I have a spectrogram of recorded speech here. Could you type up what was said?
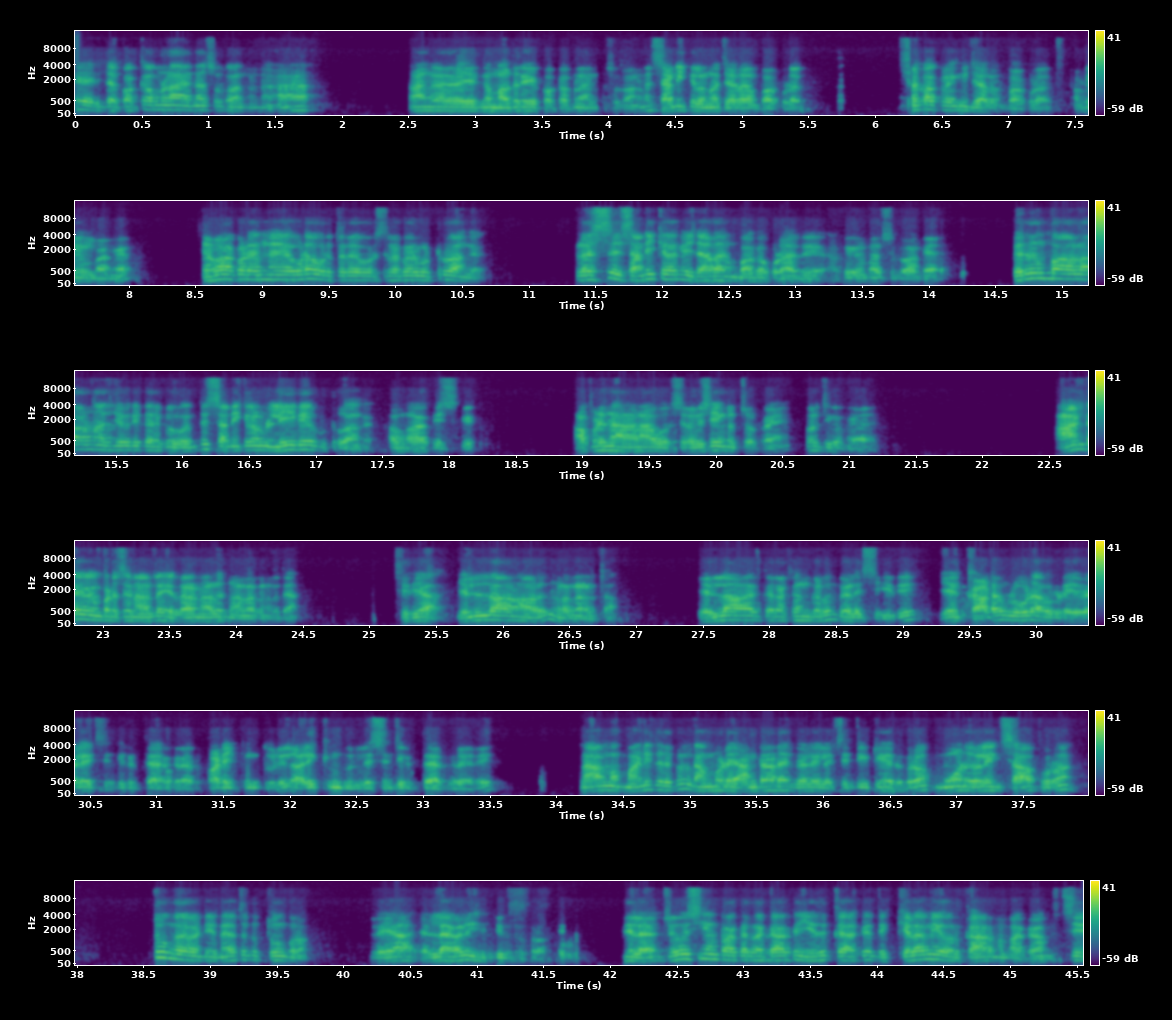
இந்த பக்கம்லாம் என்ன சொல்லுவாங்கன்னா நாங்க எங்க மதுரை பக்கம்லாம் என்ன சொல்லுவாங்கன்னா சனிக்கிழமை ஜாதகம் பார்க்கக்கூடாது. செவ்வாய்க்கிழமை ஜாதகம் பார்க்கக்கூடாது அப்படிம்பாங்க. செவ்வாய்க்கிழமை கூட ஒருத்தர் ஒரு சில பேர் விட்டுருவாங்க. பிளஸ் சனிக்கிழமை ஜாதகம் பார்க்கக்கூடாது அப்படிங்கிற மாதிரி சொல்லுவாங்க. பெரும்பாலான ஜோதிடர்கள் வந்து சனிக்கிழமை லீவே விட்டுருவாங்க அவங்க ஆபீஸ்க்கு அப்படின்னு நான் ஒரு சில விஷயங்கள் சொல்றேன். புரிஞ்சுக்கோங்க. ஆண்டவன் படைச்ச நாள்ல எல்லா நாளும் நல்ல நாள் தான் சரியா? எல்லா நாளும் நல்ல நாள் தான் எல்லா கிரகங்களும் வேலை செய்யுது என் கடவுளோடு அவருடைய வேலையை செஞ்சுக்கிட்டு தான் இருக்கிறாரு. படைக்கும் தொழில் அழிக்கும் தொழிலை செஞ்சுக்கிட்டு தான் இருக்கிறாரு. நாம மனிதர்கள் நம்முடைய அன்றாட வேலையில செஞ்சுக்கிட்டே இருக்கிறோம். மூணு வேலையும் சாப்பிடுறோம். தூங்க வேண்டிய நேரத்துக்கு தூங்குறோம். இல்லையா? எல்லா வேலையும் செஞ்சுக்கிட்டு இருக்கிறோம். இதுல ஜோசியம் பாக்குறதுக்காக எதுக்காக இந்த கிழமையை ஒரு காரணமாக காமிச்சு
